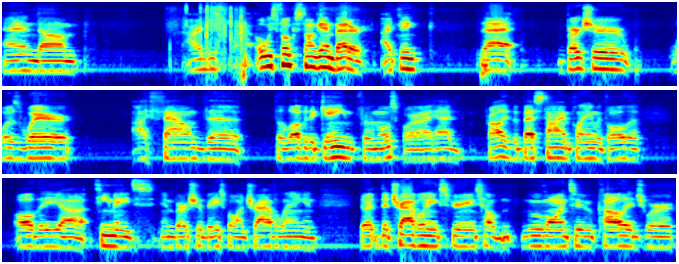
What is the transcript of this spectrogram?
and um, I just I always focused on getting better. I think that Berkshire was where I found the the love of the game for the most part. I had probably the best time playing with all the all the uh, teammates in Berkshire baseball and traveling and the the traveling experience helped move on to college where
